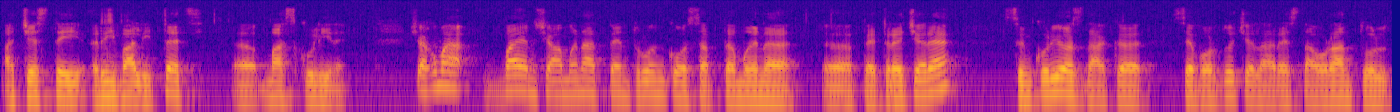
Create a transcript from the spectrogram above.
acestei rivalități masculine. Și acum Bayern și-a amânat pentru încă o săptămână petrecerea. Sunt curios dacă se vor duce la restaurantul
